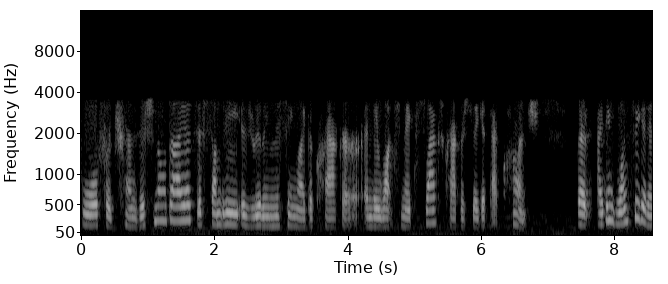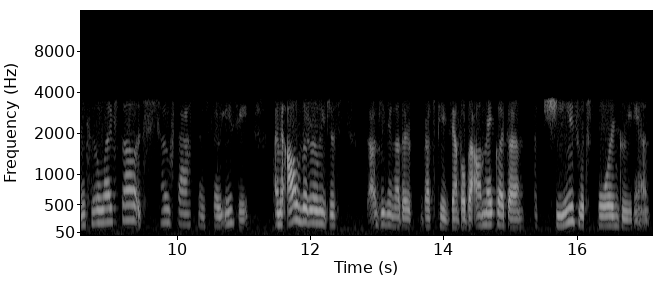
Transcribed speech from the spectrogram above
tool for transitional diets if somebody is really missing like a cracker and they want to make flax crackers so they get that crunch. But I think once we get into the lifestyle, it's so fast and so easy. I mean, I'll literally just I'll give you another recipe example, but I'll make like a, a cheese with four ingredients.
